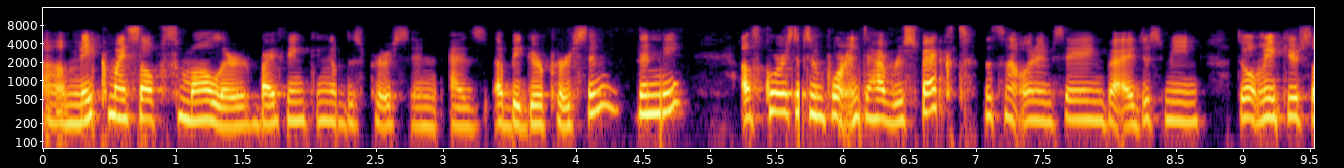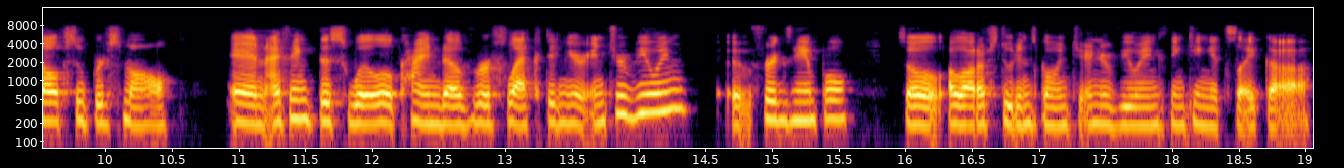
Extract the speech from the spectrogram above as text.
um, make myself smaller by thinking of this person as a bigger person than me. Of course, it's important to have respect. That's not what I'm saying, but I just mean don't make yourself super small. And I think this will kind of reflect in your interviewing, uh, for example. So a lot of students go into interviewing thinking it's like a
